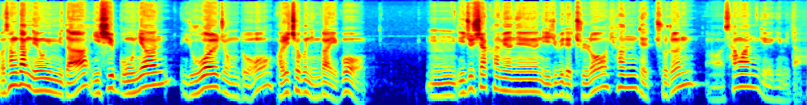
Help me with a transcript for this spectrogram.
뭐 상담 내용입니다. 25년 6월 정도 관리처분 인가이고 음, 이주 시작하면은 이주비 대출로 현 대출은 어, 상환 계획입니다.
